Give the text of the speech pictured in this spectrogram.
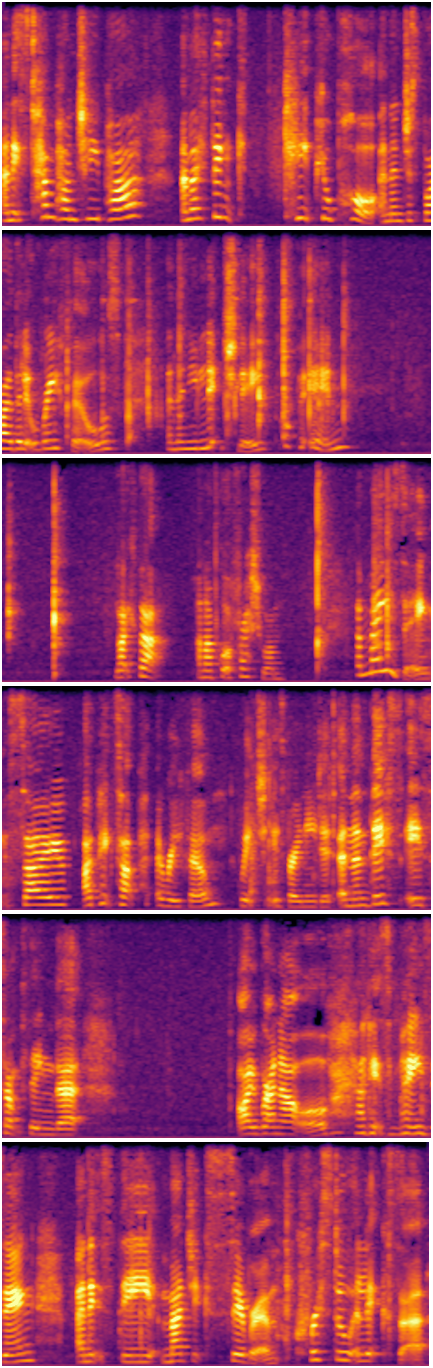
and it's £10 cheaper. And I think keep your pot and then just buy the little refills and then you literally pop it in like that and I've got a fresh one. Amazing. So I picked up a refill which is very needed. And then this is something that I ran out of and it's amazing. And it's the Magic Serum Crystal Elixir.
